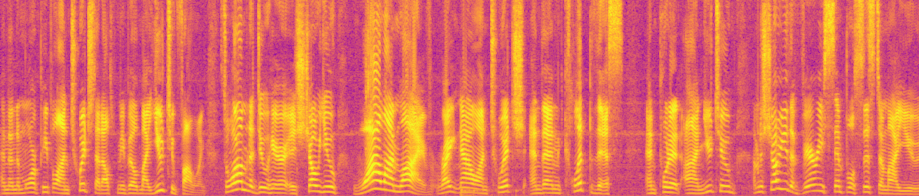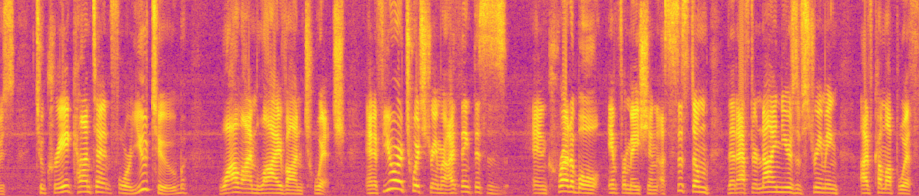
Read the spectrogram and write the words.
and then the more people on Twitch, that helps me build my YouTube following. So what I'm going to do here is show you while I'm live right now on Twitch, and then clip this and put it on YouTube. I'm going to show you the very simple system I use to create content for YouTube while I'm live on Twitch. And if you're a Twitch streamer, I think this is incredible information, a system that after nine years of streaming, I've come up with.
